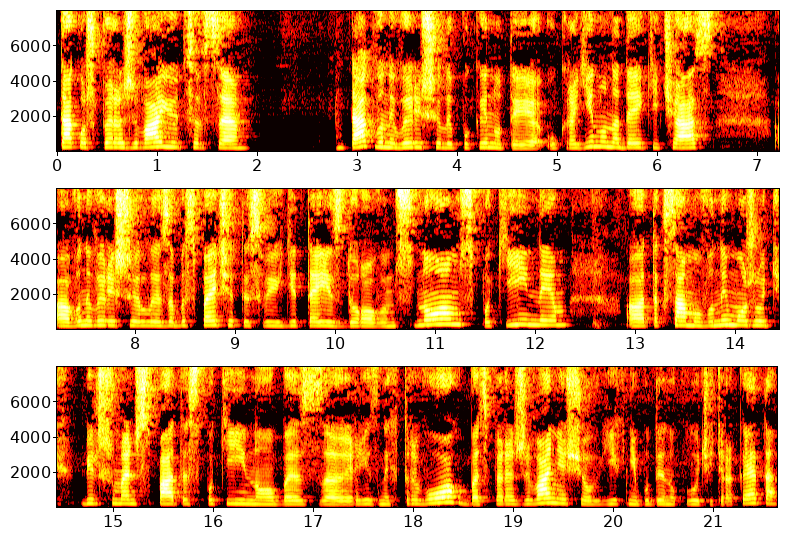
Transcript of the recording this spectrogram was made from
також переживають це все. Так, вони вирішили покинути Україну на деякий час. Вони вирішили забезпечити своїх дітей здоровим сном, спокійним. Так само вони можуть більш-менш спати спокійно, без е, різних тривог, без переживання, що в їхній будинок влучить ракета.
